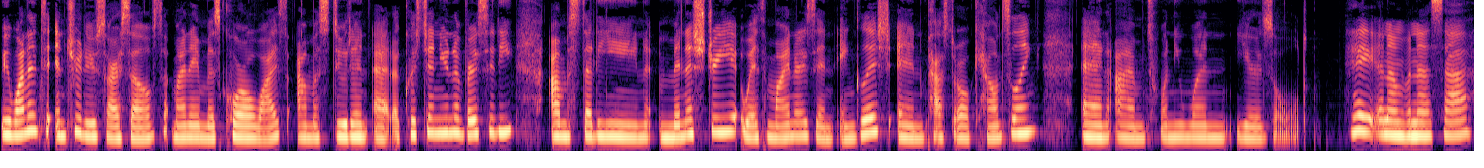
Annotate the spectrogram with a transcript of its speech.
We wanted to introduce ourselves. My name is Coral Wise. I'm a student at a Christian university. I'm studying ministry with minors in English and pastoral counseling, and I'm 21 years old. Hey, and I'm Vanessa.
